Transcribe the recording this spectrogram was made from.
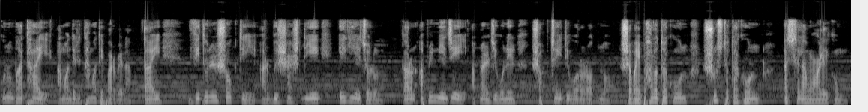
কোনো বাধাই আমাদের থামাতে পারবে না। তাই ভিতরের শক্তি আর বিশ্বাস দিয়ে এগিয়ে চলুন, কারণ আপনি নিজেই আপনার জীবনের সবচাইতে বড় রত্ন। সবাই ভালো থাকুন, সুস্থ থাকুন। আসসালামু আলাইকুম।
